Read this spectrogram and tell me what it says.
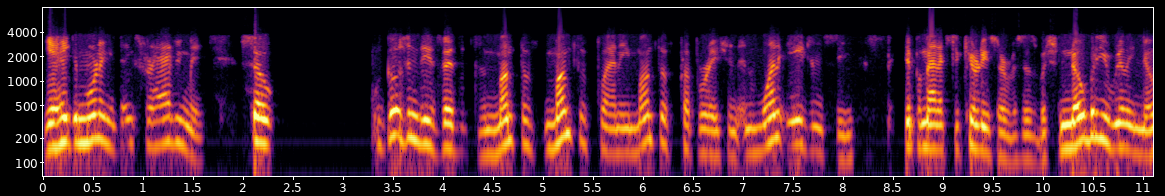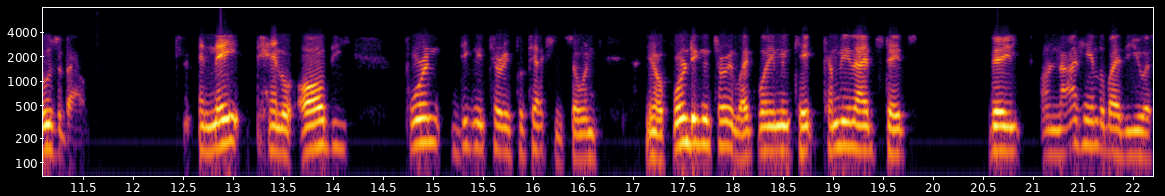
Yeah, hey, good morning. Thanks for having me. So, goes into these visits is a month of months of planning, month of preparation, and one agency, Diplomatic Security Services, which nobody really knows about, and they handle all the foreign dignitary protection. So when you know foreign dignitary like William and Kate come to the United States, they are not handled by the U.S.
